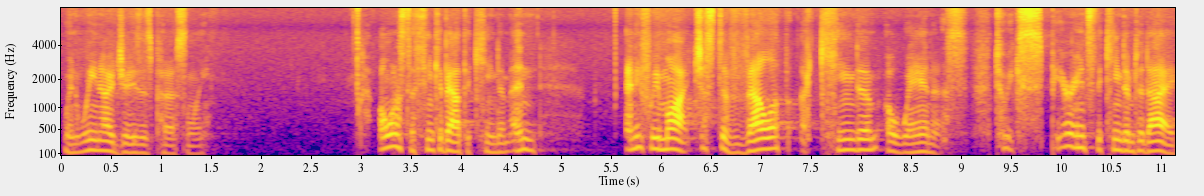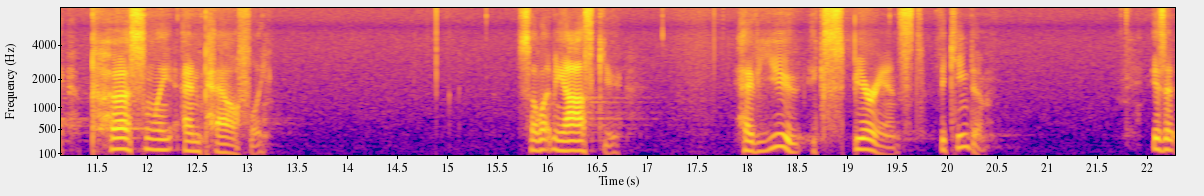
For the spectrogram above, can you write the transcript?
when we know Jesus personally. I want us to think about the kingdom and, and if we might, just develop a kingdom awareness to experience the kingdom today personally and powerfully. So let me ask you have you experienced the kingdom? Is it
